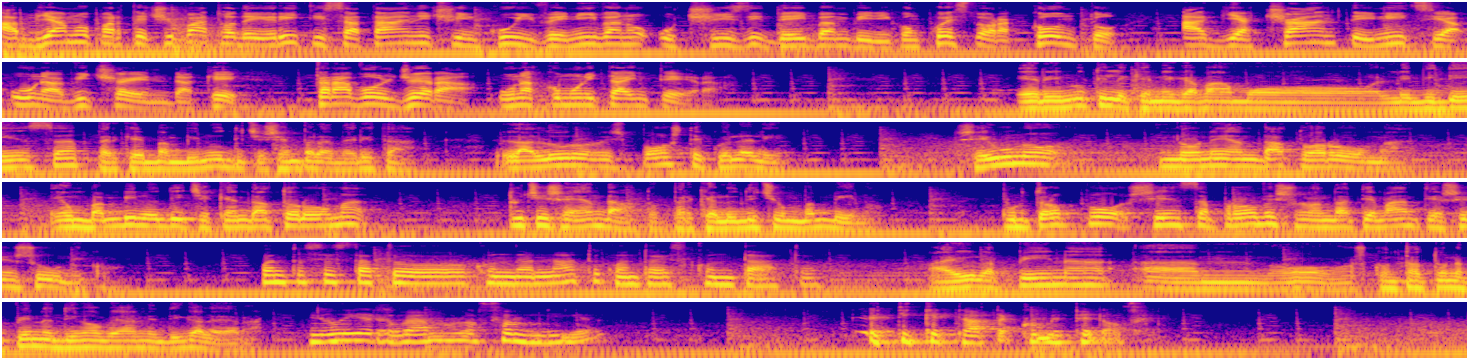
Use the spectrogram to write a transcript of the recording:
Abbiamo partecipato a dei riti satanici in cui venivano uccisi dei bambini. Con questo racconto agghiacciante inizia una vicenda che travolgerà una comunità intera. Era inutile che negavamo l'evidenza perché il bambino dice sempre la verità. La loro risposta è quella lì. Se uno non è andato a Roma e un bambino dice che è andato a Roma, tu ci sei andato perché lo dice un bambino. Purtroppo senza prove sono andati avanti a senso unico. Quanto sei stato condannato quanto hai scontato? Ah, io la pena, um, ho scontato una pena di nove anni di galera. Noi eravamo la famiglia etichettata come pedofili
